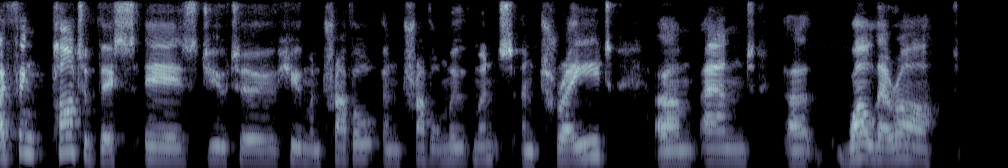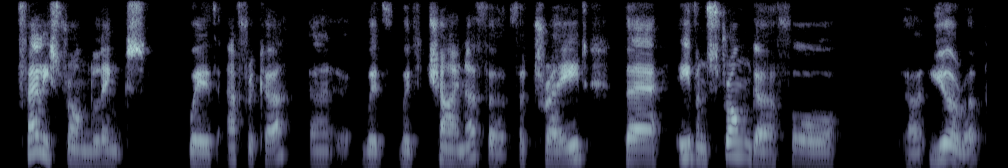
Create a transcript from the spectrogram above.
I think part of this is due to human travel and travel movements and trade. Um, and uh, while there are fairly strong links with Africa, uh, with with China for, for trade, they're even stronger for uh, Europe.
